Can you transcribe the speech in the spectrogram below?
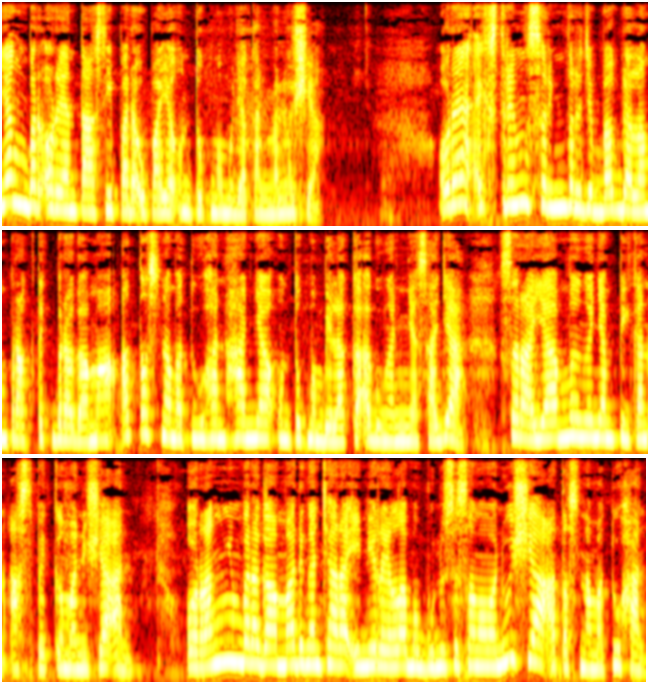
yang berorientasi pada upaya untuk memuliakan manusia. Orang ekstrim sering terjebak dalam praktek beragama atas nama Tuhan hanya untuk membela keagungannya saja, seraya mengenyampingkan aspek kemanusiaan. Orang yang beragama dengan cara ini rela membunuh sesama manusia atas nama Tuhan,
